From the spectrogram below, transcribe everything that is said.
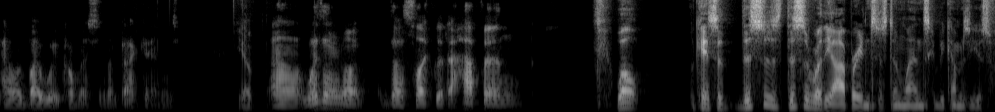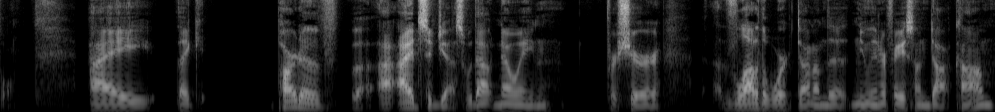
powered by WooCommerce in the back end. Yep. Uh, whether or not that's likely to happen. Well, okay, so this is this is where the operating system lens becomes useful. I like part of uh, I'd suggest without knowing for sure a lot of the work done on the new interface on .com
